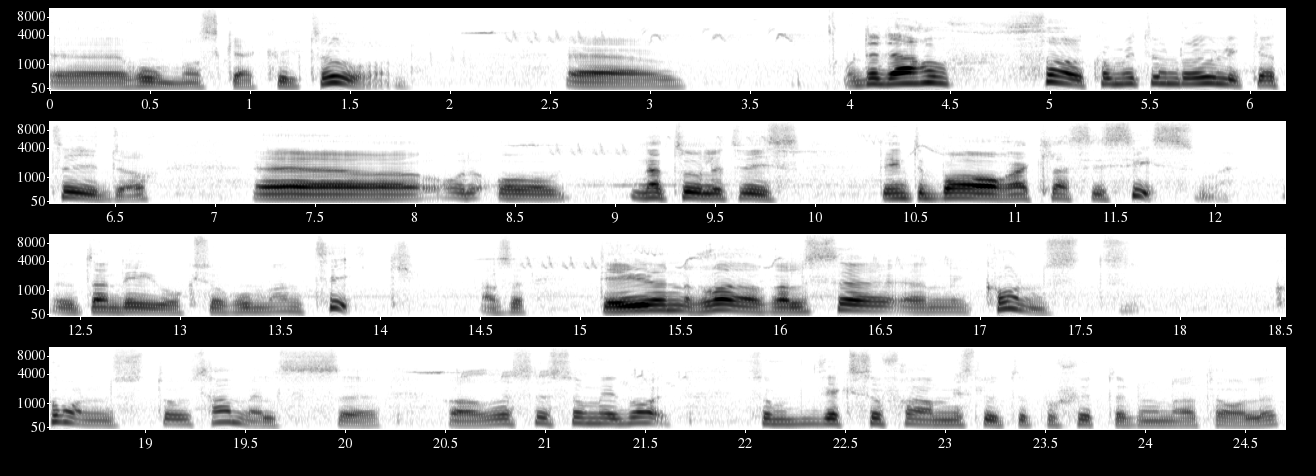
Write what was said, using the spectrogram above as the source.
eh, romerska kulturen. Eh, och det där har förekommit under olika tider. Eh, och, och, naturligtvis, det är inte bara klassicism utan det är ju också romantik. Alltså, det är ju en rörelse, en konst, konst och samhällsrörelse som, är, som växer fram i slutet på 1700-talet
